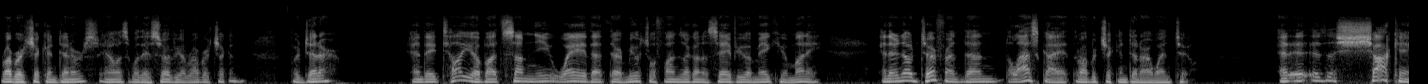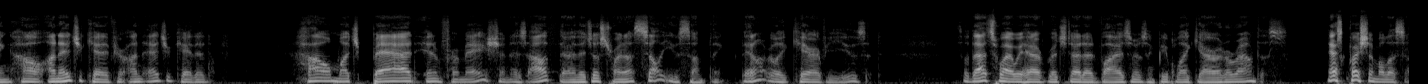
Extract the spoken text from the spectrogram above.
rubber chicken dinners, you know, it's where they serve you a rubber chicken for dinner. And they tell you about some new way that their mutual funds are going to save you and make you money. And they're no different than the last guy at the rubber chicken dinner I went to. And it is shocking how uneducated, if you're uneducated, how much bad information is out there. They're just trying to sell you something. They don't really care if you use it. So that's why we have Rich Dad advisors and people like Garrett around us. Next question, Melissa.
